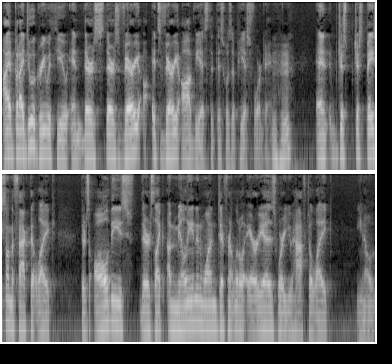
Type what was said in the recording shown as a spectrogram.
I but i do agree with you and there's there's very it's very obvious that this was a ps4 game Mhm. and just just based on the fact that like there's all these there's like a million and one different little areas where you have to like you know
